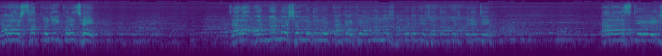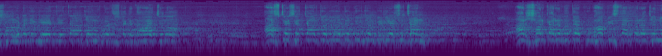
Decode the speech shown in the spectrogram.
যারা ছাত্রলীগ করেছে, যারা অন্যান্য সংগঠনের টাকাকে অন্যান্য সংগঠনের সাথে আপোষ করেছে, তারা আজকে এই সংগঠনে গিয়ে যে চারজন উপদেষ্টাকে দেওয়া হয়েছিল আজকে সে চারজনের মধ্যে দুজন বেরিয়ে এসেছেন। আর সরকারের মধ্যে প্রভাব বিস্তার করার জন্য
